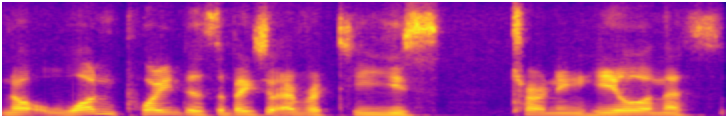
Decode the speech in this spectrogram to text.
Not one point does the Big Show ever tease turning heel in this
